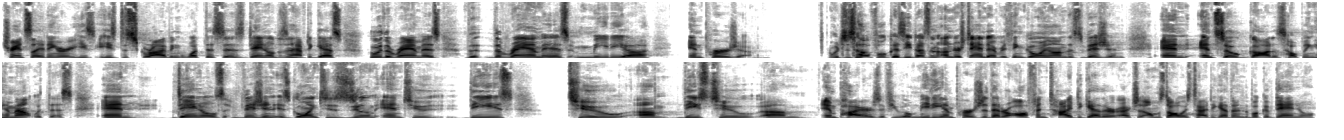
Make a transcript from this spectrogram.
translating or he's, he's describing what this is. Daniel doesn't have to guess who the ram is. The, the ram is Media and Persia which is helpful because he doesn't understand everything going on this vision and and so god is helping him out with this and Daniel's vision is going to zoom into these two, um, these two um, empires, if you will, Media and Persia, that are often tied together, actually almost always tied together in the book of Daniel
